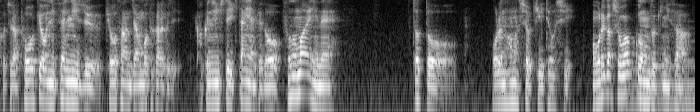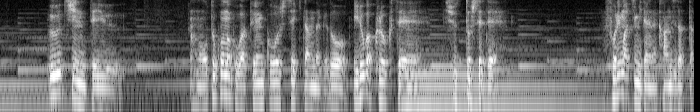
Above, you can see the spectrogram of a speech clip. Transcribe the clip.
こちら東京2020協賛ジャンボ宝くじ確認していきたいんやけど、その前にね、ちょっと俺の話を聞いてほしい。俺が小学校の時にさウーチンっていうあの男の子が転校してきたんだけど色が黒くてシュッとしてて反町みたいな感じだった。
